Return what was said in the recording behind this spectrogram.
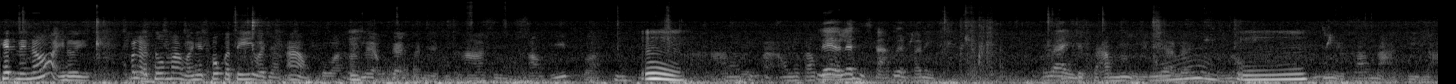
เฮ็ดน้อยๆเฮ้ย เมื่อไรโทรมาว่าเฮ็ดปกติว่าจังอ้าวำเพราะว่าตอนแรกแจ้งกันอยู่หาซึ่งทางทิพย์ว่าอืมเอาแล้วเขาแล้วแล้วศึกษาเพื่อนเขานี่ไล่จะตามมือนี่แหละได้อืมมือตามหนาทีหนา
